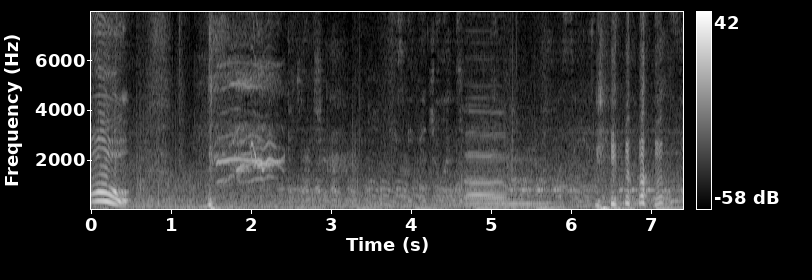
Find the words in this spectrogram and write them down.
Ooh! um.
